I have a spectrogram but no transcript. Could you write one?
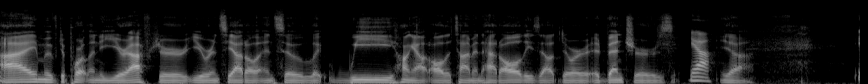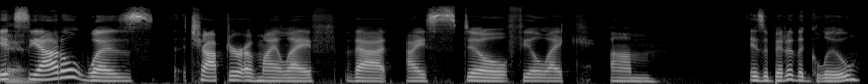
I moved to Portland a year after you were in Seattle, and so like we hung out all the time and had all these outdoor adventures. Yeah. Yeah, It And- Seattle was a chapter of my life that I still feel like um, is a bit of the glue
